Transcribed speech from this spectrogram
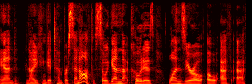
and now you can get 10% off. So, again, that code is 10OFF.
